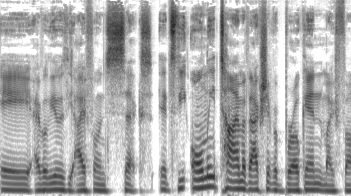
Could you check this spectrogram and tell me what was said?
a, I believe it was the iPhone 6, it's the only time I've actually ever broken my phone.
